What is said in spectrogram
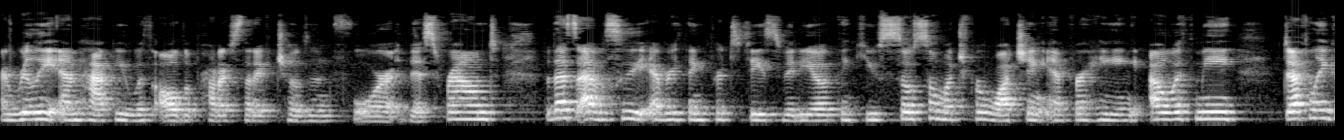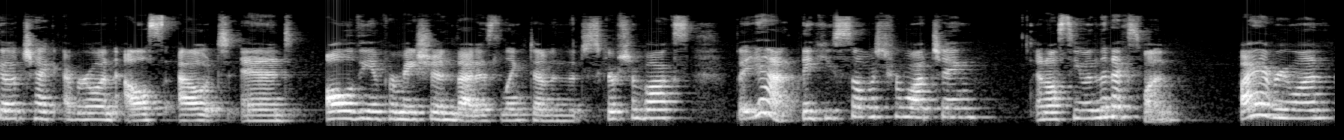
I really am happy with all the products that I've chosen for this round, but that's absolutely everything for today's video. Thank you so, so much for watching and for hanging out with me. Definitely go check everyone else out and all of the information that is linked down in the description box. But yeah, thank you so much for watching, and I'll see you in the next one. Bye, everyone.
